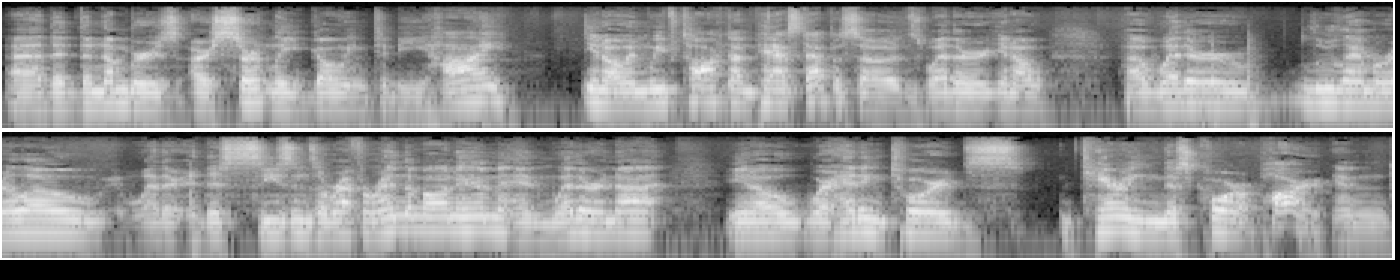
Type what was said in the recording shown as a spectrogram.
uh, the the numbers are certainly going to be high. You know, and we've talked on past episodes whether you know uh, whether Lou Lamoriello, whether this season's a referendum on him, and whether or not you know we're heading towards tearing this core apart. And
